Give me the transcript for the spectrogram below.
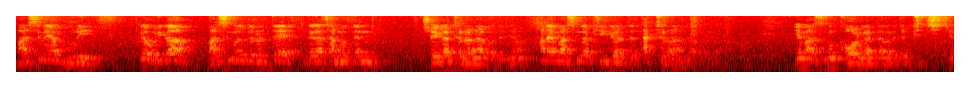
말씀해야 무리. 그러니까 우리가 말씀을 들을 때 내가 잘못된 죄가 드러나거든요. 하나님의 말씀과 비교할 때 딱 드러난다고요. 이 말씀은 거울 같다 그러죠. 빛이죠.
